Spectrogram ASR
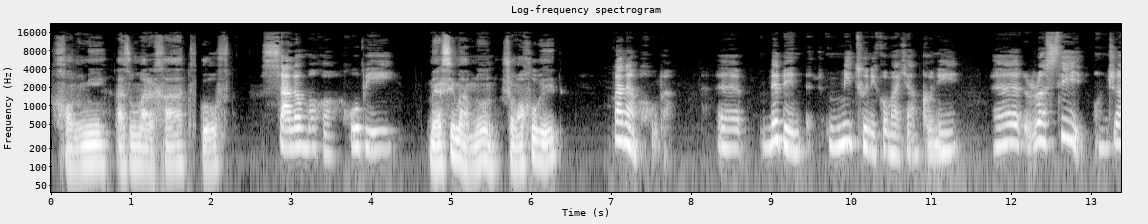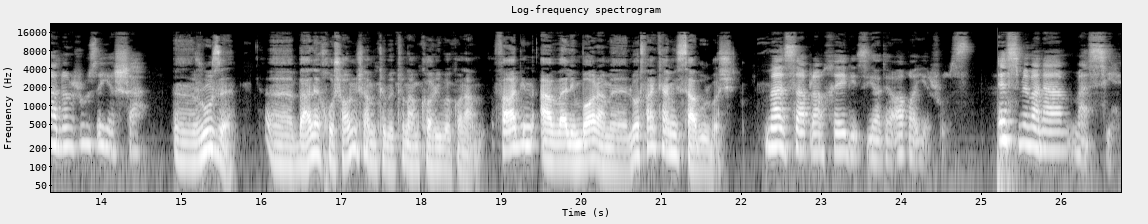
خانومی از اون ور خط گفت سلام آقا خوبی؟ مرسی ممنون. شما خوبید؟ منم خوبم. ببین می‌تونی کمکم کنی؟ راستی اونجا الان روزه یا شب؟ روزه. بله خوشحال میشم که بتونم کاری بکنم. فقط این اولین بارمه. لطفا کمی صبور باشید. من صبرم خیلی زیاده آقای روز. اسم منم مسیحه.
